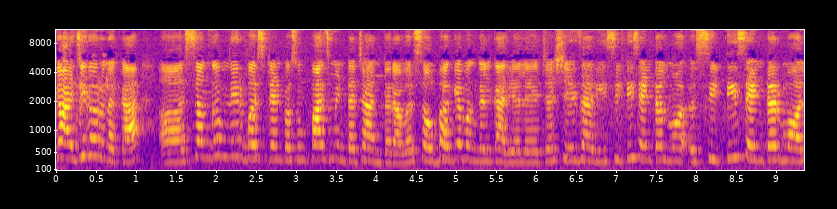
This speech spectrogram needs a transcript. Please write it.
काळजी करू नका. संगमनेर बस स्टँडपासून पाच मिनिटाच्या अंतरावर सौभाग्य मंगल कार्यालयाच्या शेजारी city centre mall city centre mall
